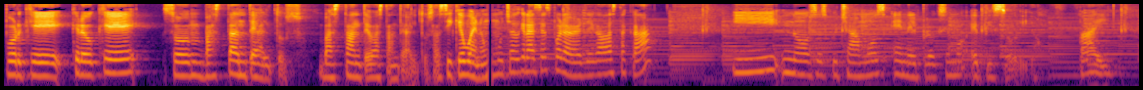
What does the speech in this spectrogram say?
porque creo que son bastante altos, bastante, bastante altos. Así que bueno, muchas gracias por haber llegado hasta acá y nos escuchamos en el próximo episodio. Bye.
